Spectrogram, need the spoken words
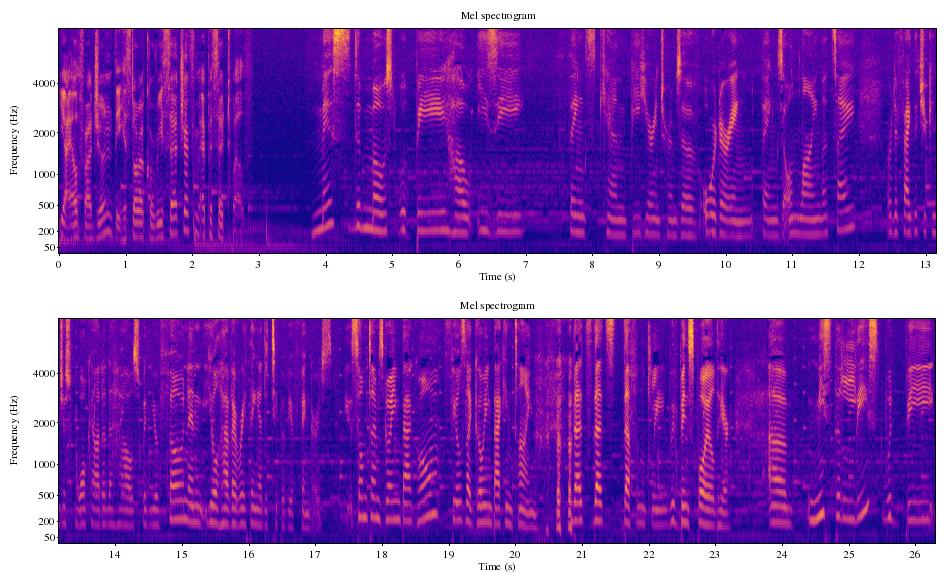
Yael Frajun, the historical researcher from episode 12. miss the most would be how easy things can be here in terms of ordering things online, let's say, or the fact that you can just walk out of the house with your phone and you'll have everything at the tip of your fingers. Sometimes going back home feels like going back in time. that's that's definitely we've been spoiled here. Um, miss the least would be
